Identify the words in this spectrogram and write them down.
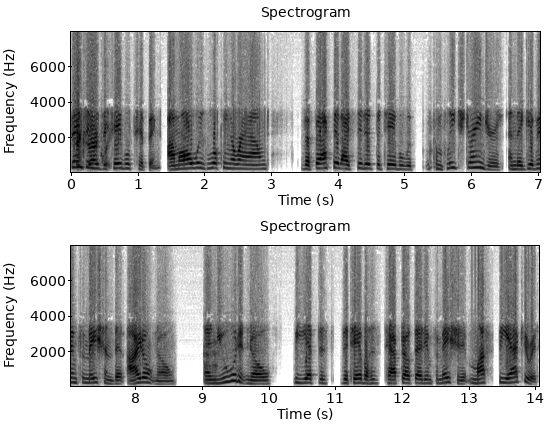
Same exactly. thing with the table tipping. I'm always looking around. The fact that I sit at the table with complete strangers and they give information that I don't know and mm-hmm. you wouldn't know, yet the, the table has tapped out that information. It must be accurate.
